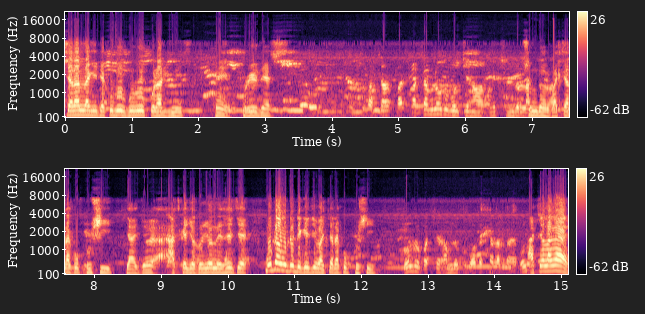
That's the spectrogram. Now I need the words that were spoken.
চালার লাগে এটা খুবই উপভোগ করার জিনিস। হ্যাঁ পুরীর দেশ বাচ্চাগুলোও তো বলছে হ্যাঁ অনেক সুন্দর সুন্দর বাচ্চারা খুব খুশি যা- য- আজকে যতজন এসেছে মোটামুটি দেখেছি বাচ্চারা খুব খুশি बोल दो बच्चे हम लोग को बहुत अच्छा लग रहा है बोलो আচ্ছা লাগায়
